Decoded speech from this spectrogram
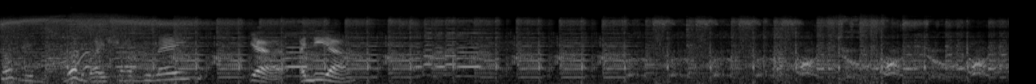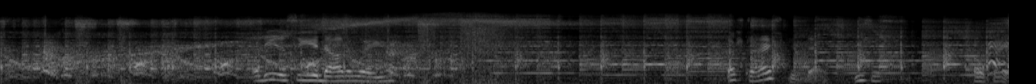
What did, what I shot delay? Yeah, idea. I need to see it the other way. That's the ice cream. This is okay.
